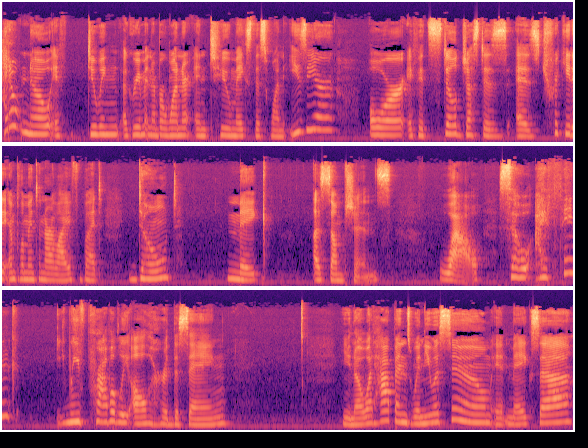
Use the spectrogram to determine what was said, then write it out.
I don't know if doing agreement number one and two makes this one easier or if it's still just as as tricky to implement in our life but don't make assumptions. Wow. So i think we've probably all heard the saying you know what happens when you assume? It makes a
